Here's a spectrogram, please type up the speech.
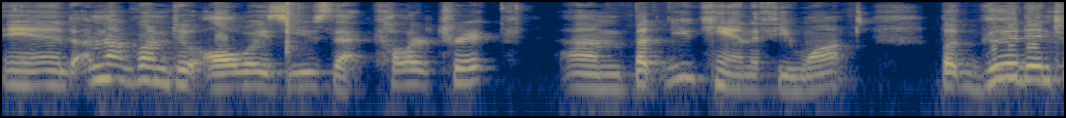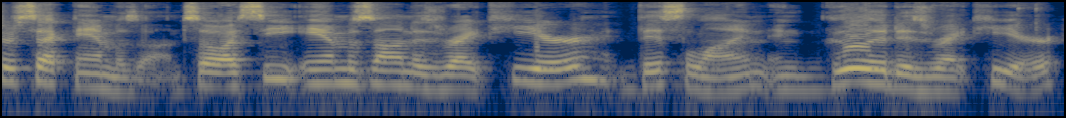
And I'm not going to always use that color trick, um, but you can if you want but good intersect Amazon. So I see Amazon is right here, this line, and good is right here.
